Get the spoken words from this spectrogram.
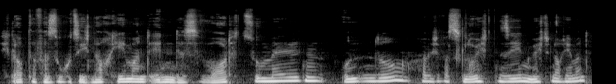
Ich glaube, da versucht sich noch jemand in das Wort zu melden. Unten so. Habe ich was leuchten sehen? Möchte noch jemand?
